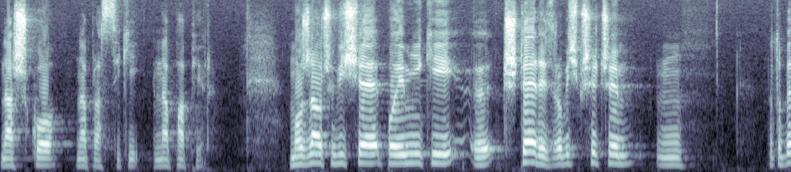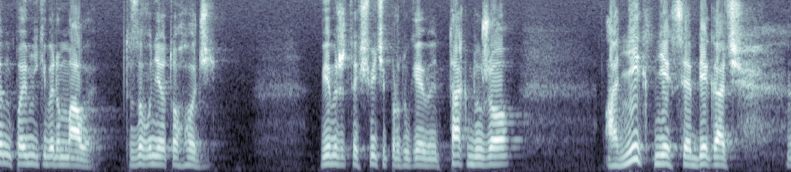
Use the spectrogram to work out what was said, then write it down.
na szkło, na plastiki, na papier. Można oczywiście pojemniki y, cztery zrobić, przy czym mm, no to pojemniki będą małe. To znowu nie o to chodzi. Wiemy, że tych śmieci produkujemy tak dużo, a nikt nie chce biegać y,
